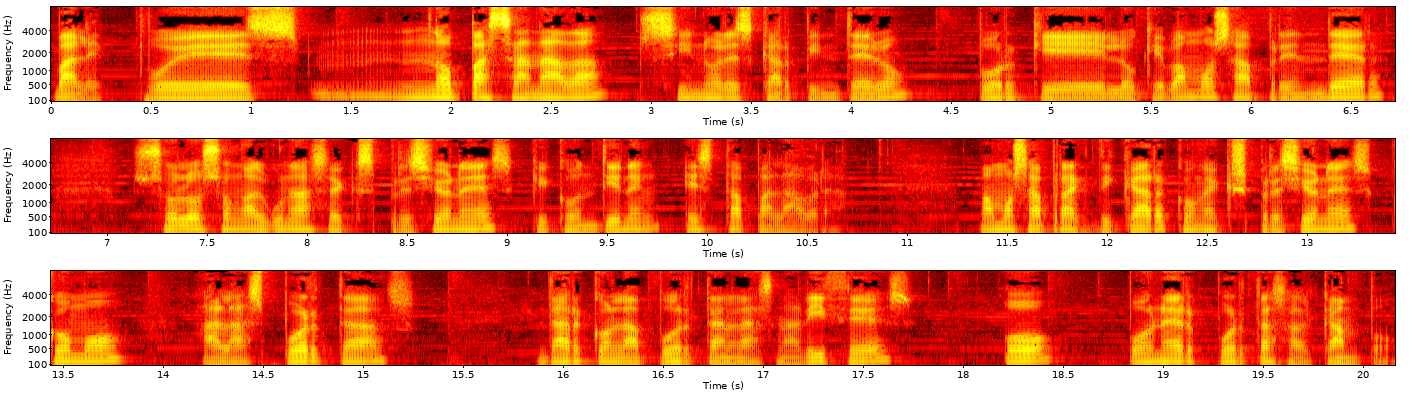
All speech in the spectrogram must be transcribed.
Vale, pues mm, no pasa nada si no eres carpintero, porque lo que vamos a aprender solo son algunas expresiones que contienen esta palabra vamos a practicar con expresiones como a las puertas, dar con la puerta en las narices o poner puertas al campo.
